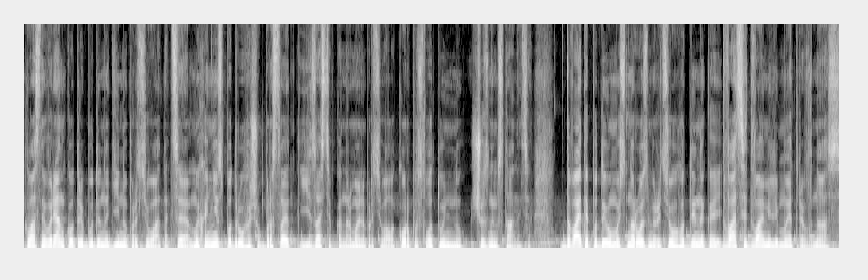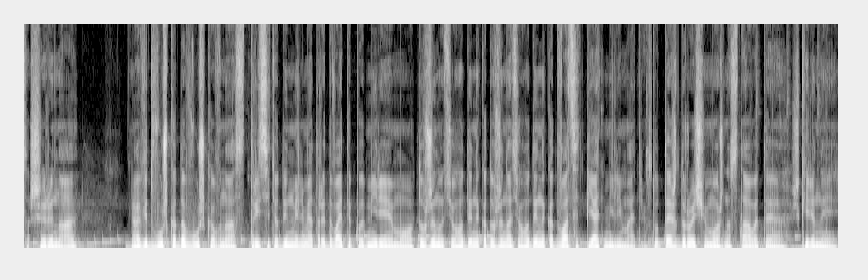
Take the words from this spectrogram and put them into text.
Класний варіант, котрий буде надійно працювати. Це механізм, по-друге, щоб браслет і застібка нормально працювала. Корпус, латунь, ну що з ним станеться? Давайте подивимось на розміри цього годинника. 22 мм в нас ширина. А Від вушка до вушка в нас 31 мм. Давайте поміряємо довжину цього годинника. Довжина цього годинника 25 мм. Тут теж, до речі, можна ставити шкіряний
